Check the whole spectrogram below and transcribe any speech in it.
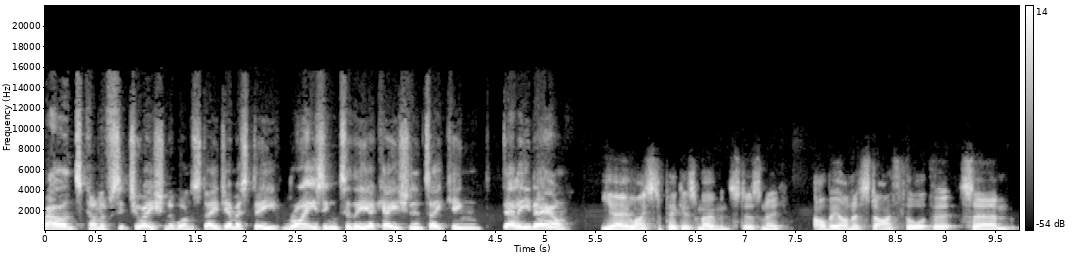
balanced kind of situation at one stage. MSD rising to the occasion and taking Delhi down. Yeah, he likes to pick his moments, doesn't he? I'll be honest. I thought that um,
